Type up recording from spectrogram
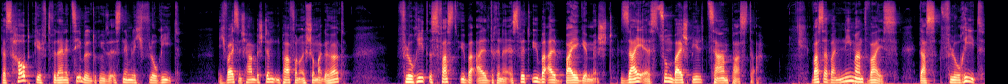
Das Hauptgift für deine Zirbeldrüse ist nämlich Fluorid. Ich weiß nicht, haben bestimmt ein paar von euch schon mal gehört. Fluorid ist fast überall drin. Es wird überall beigemischt. Sei es zum Beispiel Zahnpasta. Was aber niemand weiß, dass Fluorid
